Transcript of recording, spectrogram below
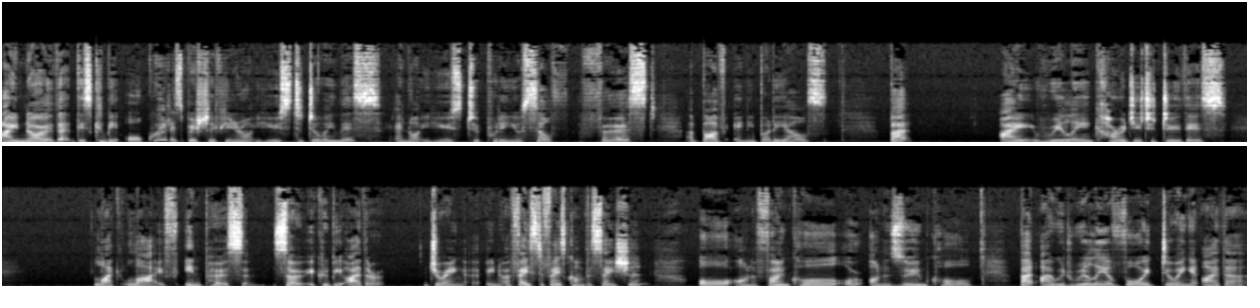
I know that this can be awkward, especially if you're not used to doing this and not used to putting yourself first above anybody else. But I really encourage you to do this like live in person. So it could be either during you know a face-to-face conversation or on a phone call or on a Zoom call but I would really avoid doing it either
